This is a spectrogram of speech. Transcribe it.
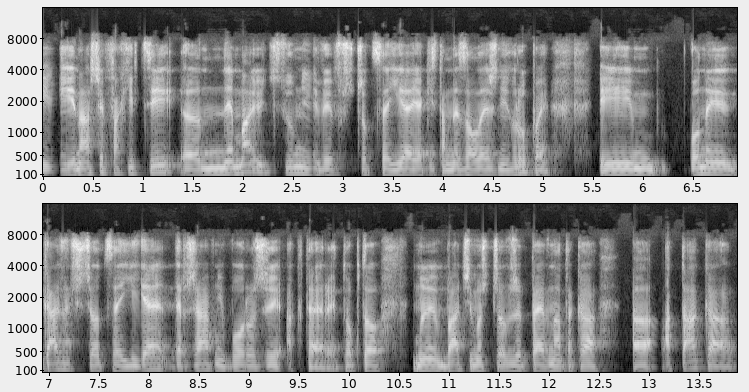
І, наші фахівці не мають сумнівів, що це є якісь там незалежні групи, і вони кажуть, що це є державні ворожі актери. Тобто, ми бачимо, що вже певна така атака,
